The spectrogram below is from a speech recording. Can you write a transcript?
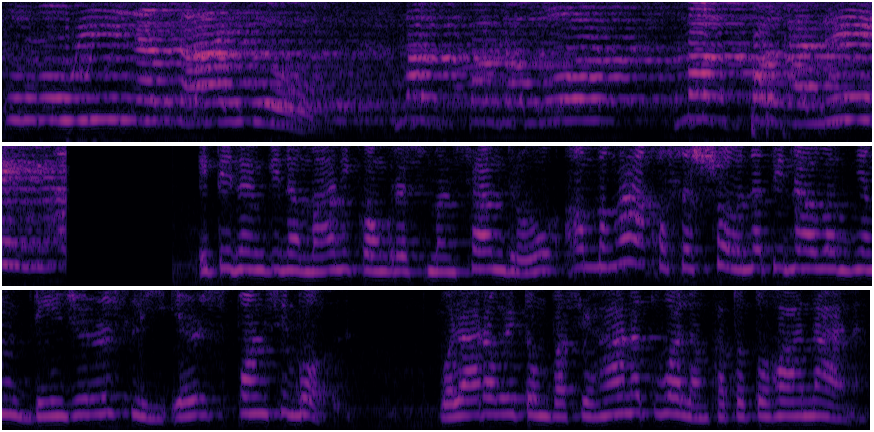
Umuwi na tayo. Magpagamot, magpagaling. Itinanggi naman ni Congressman Sandro ang mga akusasyon na tinawag niyang dangerously irresponsible. Wala raw itong basihan at walang katotohanan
